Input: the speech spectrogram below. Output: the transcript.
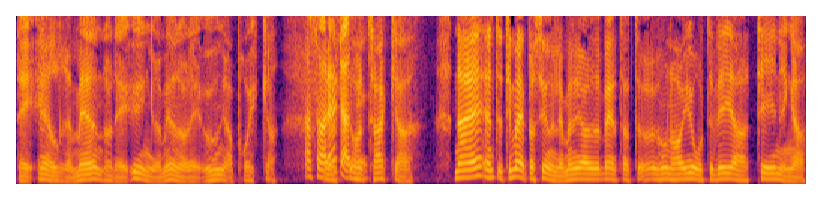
det är äldre män och det är yngre män och det är unga pojkar. Har Sara hört av Och, sig? och tackar. Nej, inte till mig personligen, men jag vet att hon har gjort det via tidningar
